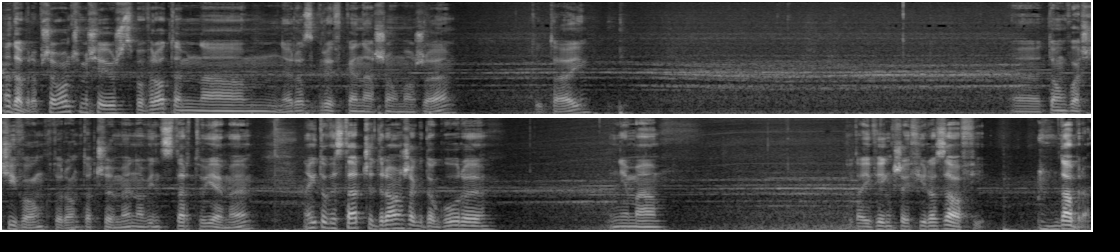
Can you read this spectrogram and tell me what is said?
No dobra, przełączmy się już z powrotem na mm, rozgrywkę naszą może. Tutaj. E, Tą właściwą, którą toczymy. No więc startujemy. No i tu wystarczy drążek do góry. Nie ma tutaj większej filozofii. Dobra.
